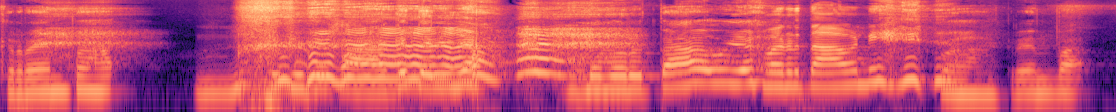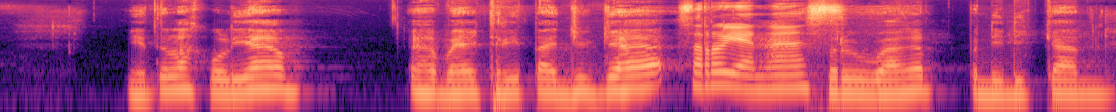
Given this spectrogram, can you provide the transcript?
Keren pak. Kaget jadinya. Udah baru tahu ya. Baru tahu nih. Wah keren pak. Itulah kuliah eh, banyak cerita juga. Seru ya Nas. Seru banget pendidikan.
